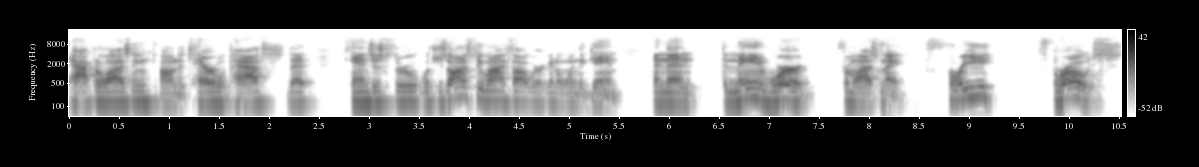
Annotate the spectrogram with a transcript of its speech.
capitalizing on the terrible pass that Kansas threw, which is honestly when I thought we were going to win the game. And then the main word from last night free throws.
